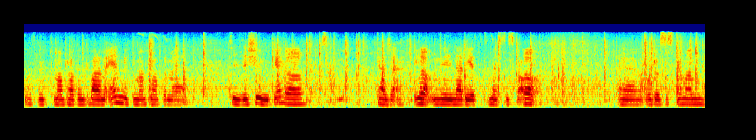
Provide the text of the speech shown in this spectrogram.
man, ska man pratar inte bara med en utan man pratar med 10-20 Ja. kanske i, Ja. när det är ett mästerskap. Ja. Eh, och då så ska man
